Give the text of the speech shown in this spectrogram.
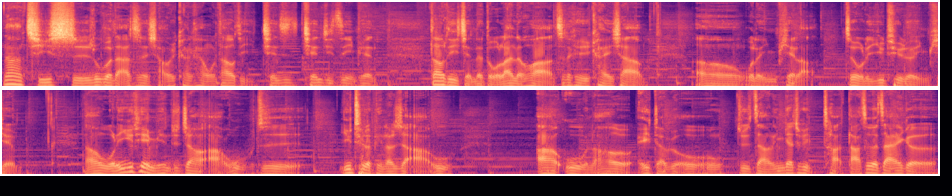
那其实如果大家真的想要看看我到底前几前几支影片到底剪得多烂的话，真的可以看一下呃我的影片啦，这是我的 YouTube 的影片。然后我的 YouTube 影片就叫阿雾，就是 YouTube 的频道就叫阿雾，阿雾，然后 A W O O 就是这样，应该就可以打打这个在那个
